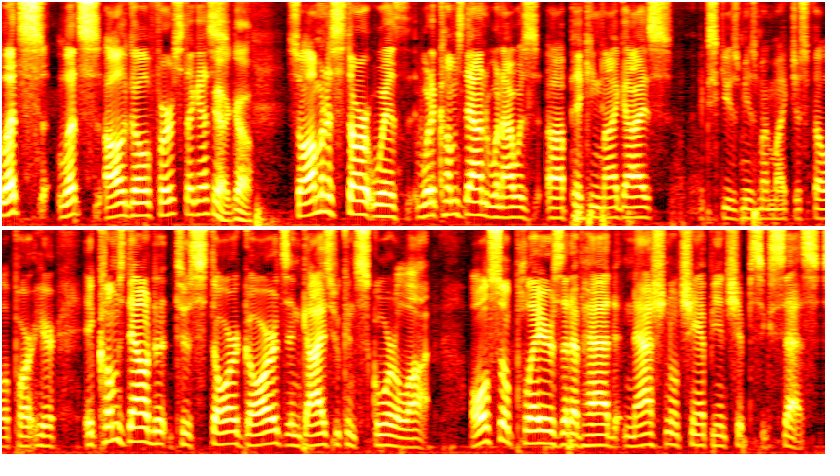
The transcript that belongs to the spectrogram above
let's let's. I'll go first, I guess. yeah, go. So I'm gonna start with what it comes down to when I was uh, picking my guys. Excuse me, as my mic just fell apart here. It comes down to, to star guards and guys who can score a lot. Also, players that have had national championship success.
